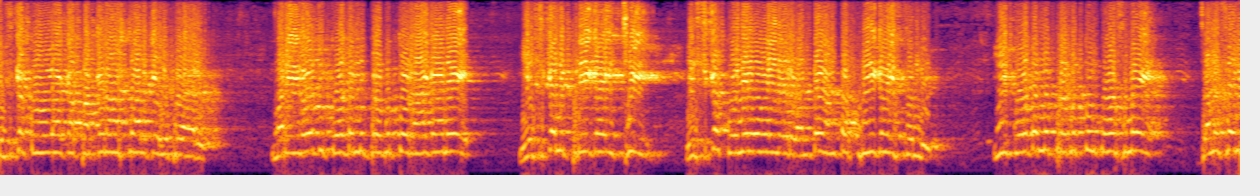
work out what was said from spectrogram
ఇసుక కొనలేక పక్క రాష్ట్రాలకు వెళ్ళిపోయారు. మరి ఈ రోజు కూటమి ప్రభుత్వం రాగానే ఇసుకని ఫ్రీగా ఇచ్చి ఇసుక కొనేవాళ్ళు లేరు అంటే అంత ఫ్రీగా ఇస్తుంది. ఈ కూటమి ప్రభుత్వం కోసమే జనసేన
